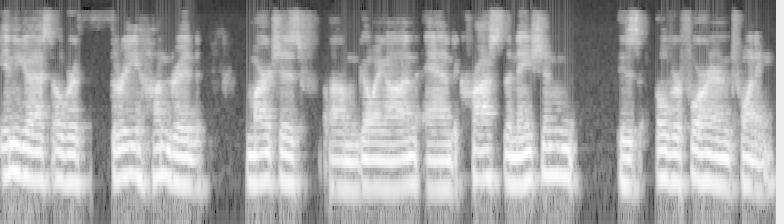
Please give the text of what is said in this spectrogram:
in the U.S. over 300 marches um, going on, and across the nation is over 420.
